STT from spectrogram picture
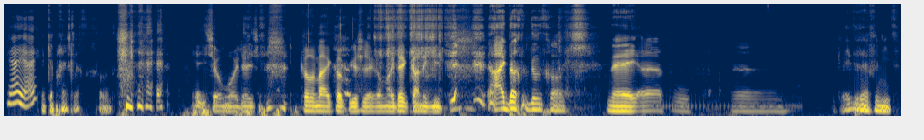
Ja, jij? Ik heb geen slechte gewoonte. Zo mooi deze. Ik wilde mij ook weer zeggen, maar ik denk kan ik niet. ja, ik dacht ik doe het gewoon. Nee, eh, poeh. Eh, ik weet het even niet.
